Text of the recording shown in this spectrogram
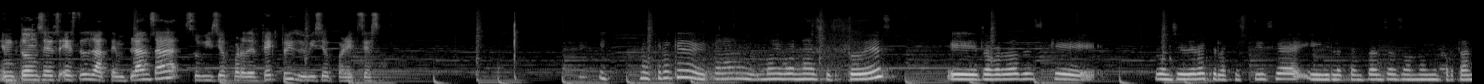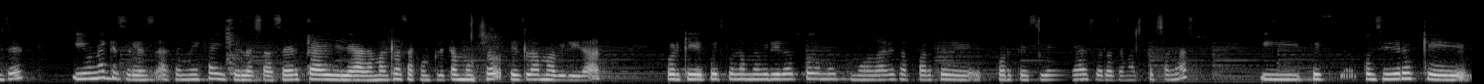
Entonces, esta es la templanza, su vicio por defecto y su vicio por exceso. No creo que eran muy buenas virtudes. Eh, la verdad es que considero que la justicia y la templanza son muy importantes y una que se les asemeja y se les acerca y además las completa mucho es la amabilidad. porque pues con la amabilidad podemos como dar esa parte de cortesía hacia las demás personas y pues considero que,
